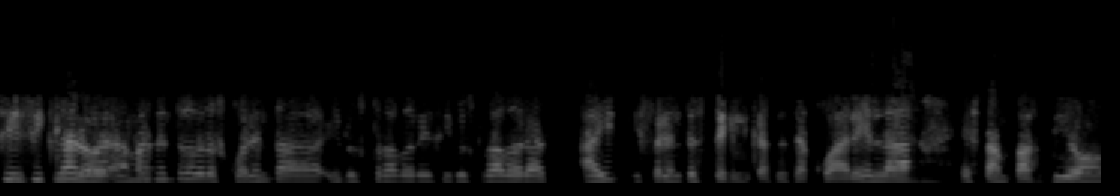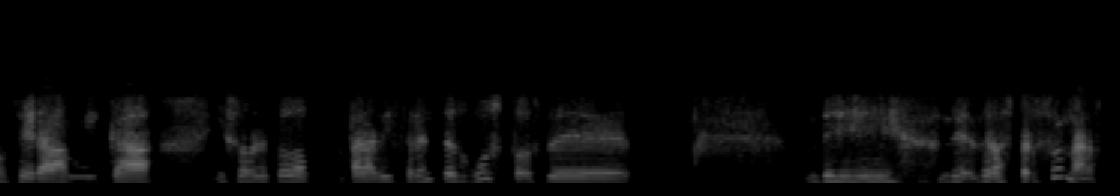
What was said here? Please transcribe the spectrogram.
Sí, sí, claro. Además, dentro de los 40 ilustradores e ilustradoras hay diferentes técnicas, desde acuarela, Claro. estampación, cerámica y sobre todo para diferentes gustos de, de, de- de las personas.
